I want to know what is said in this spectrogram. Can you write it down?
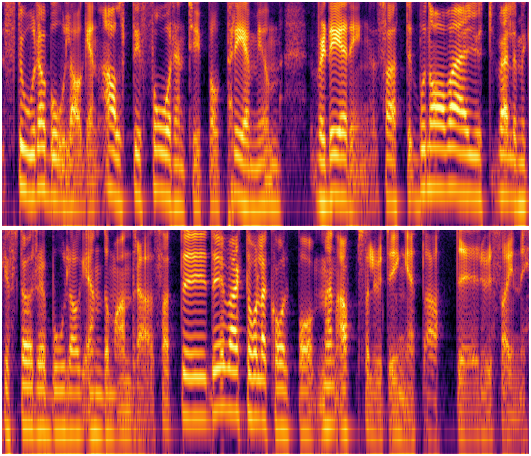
stora bolagen alltid får en typ av premiumvärdering. Så att Bonava är ju ett väldigt mycket större bolag än de andra. Så att eh, det, är värt att hålla koll på, men absolut inget att eh, rusa in i.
